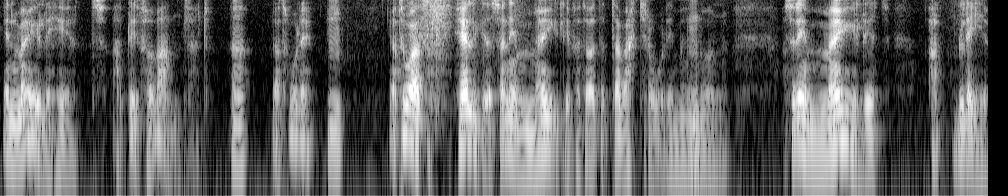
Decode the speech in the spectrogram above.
en möjlighet att bli förvandlad. Mm. Jag tror det. Mm. Jag tror att helgelsen är möjlig, för att ta detta vackra ord i min Mm. mun. Alltså det är möjligt att bli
